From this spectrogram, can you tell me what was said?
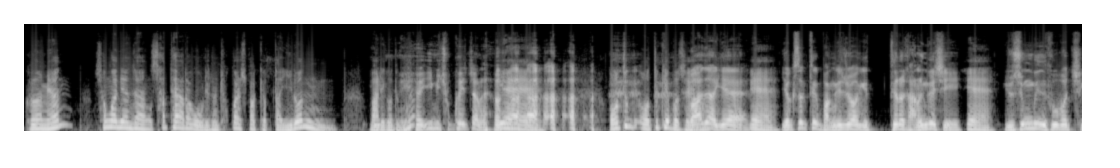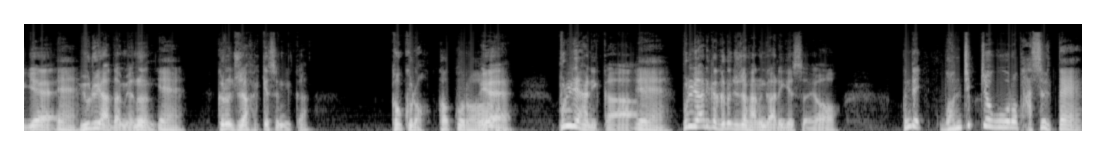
그러면 선관위원장 사퇴하라고 우리는 촉구할 수밖에 없다. 이런 말이거든요. 이미 촉구했잖아요. 예. 어떻게 어떻게 보세요? 만약에 예. 역선택 방지 조항이 들어가는 것이 예. 유승민 후보 측에 예. 유리하다면은 예. 그런 주장했겠습니까? 거꾸로. 거꾸로. 예. 불리하니까. 예. 불리하니까 그런 주장하는 거 아니겠어요. 근데 원칙적으로 봤을 때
